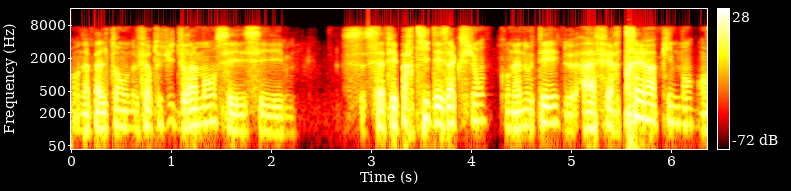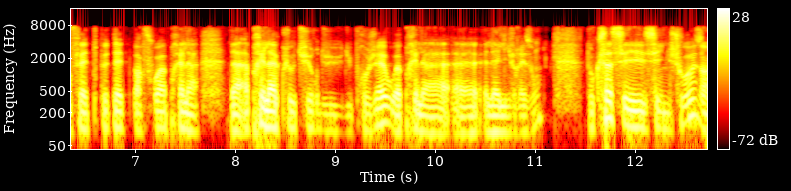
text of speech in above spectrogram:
on n'a pas le temps de faire tout de suite, vraiment, c'est, ça fait partie des actions qu'on a notées à faire très rapidement, en fait, peut-être parfois après la, après la clôture du, projet ou après la, euh, livraison. Donc ça, c'est, une chose.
